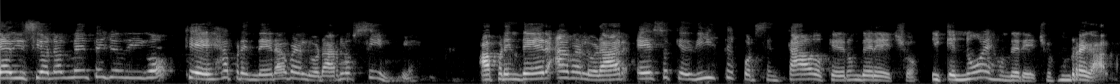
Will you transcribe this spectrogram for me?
adicionalmente yo digo que es aprender a valorar lo simple. Aprender a valorar eso que diste por sentado que era un derecho y que no es un derecho, es un regalo.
